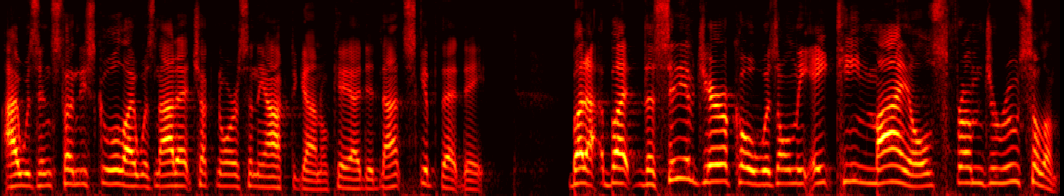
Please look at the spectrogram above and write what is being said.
I was in Sunday school. I was not at Chuck Norris in the Octagon, okay? I did not skip that day. But, uh, but the city of Jericho was only 18 miles from Jerusalem.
